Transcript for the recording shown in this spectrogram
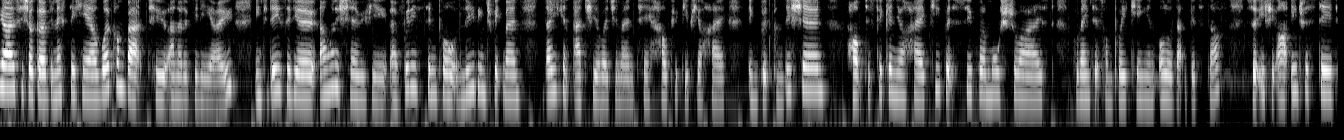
guys, it's your girl Vanesta here. Welcome back to another video. In today's video, I'm going to share with you a really simple leave-in treatment that you can add to your regimen to help you keep your hair in good condition, help to thicken your hair, keep it super moisturized, prevent it from breaking and all of that good stuff. So if you are interested,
